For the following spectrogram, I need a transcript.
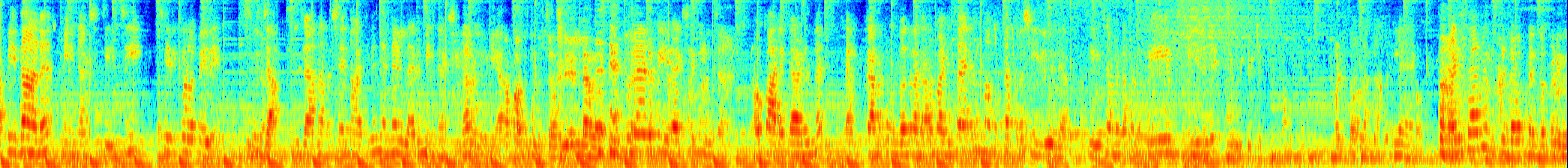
അപ്പൊ ഇതാണ് മീനാക്ഷി ചേച്ചി. ശരിക്കുള്ള പേര് സുജ. സുജ എന്നാണ്. പക്ഷെ നാട്ടിൽ തന്നെ എല്ലാരും മീനാക്ഷി എന്നാണ് വിളിക്കുക എല്ലാവരും. മീനാക്ഷി എന്ന് വിളിച്ചാണ് അപ്പൊ പാലക്കാട് നിന്ന് ഇറക്കാണ് കൊണ്ടുവന്നത് കാരണം മടിസാരി നമുക്ക് അത്ര ശീലമില്ല. ചേച്ചി നമുക്ക്. മടിസാരി എടുക്കേണ്ടവർ ബന്ധപ്പെടുക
